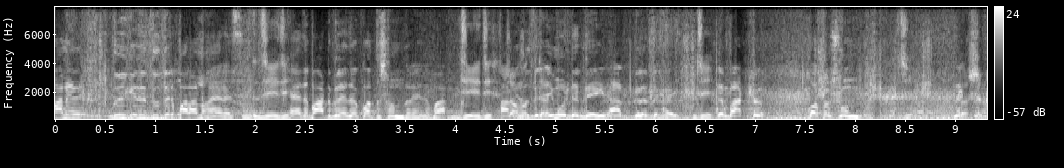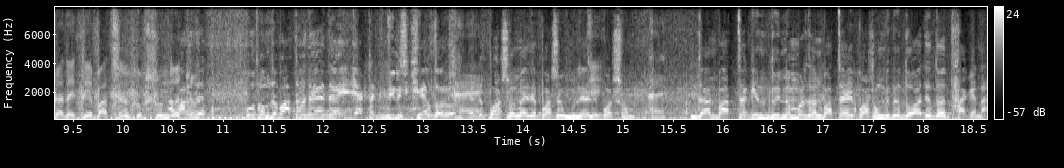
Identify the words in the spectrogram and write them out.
মানে দুই কেজি দুধের পালন হয়ে আছে জি, জি। এই যে বাটগুলো এই কত সুন্দর এই বাট জি, জি, চমৎকার। এই মুহূর্তে দেই হাতগুলো দেখাই জি। যে বাটটা কত সুন্দর জি দর্শকরা দেখতে পাচ্ছেন খুব সুন্দর প্রথম যে বাচ্চা দেখা একটা জিনিস খেয়াল করো হ্যাঁ। পশম এই যে পশমগুলো। পশম হ্যাঁ। যখন বাচ্চা কিন্তু দুই নম্বর যখন বাচ্চা এই পশম কিন্তু দোয়াতে দোয়া থাকে না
